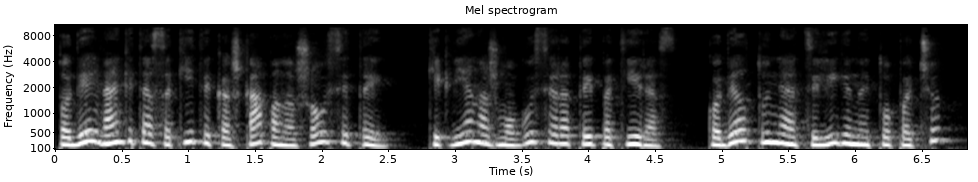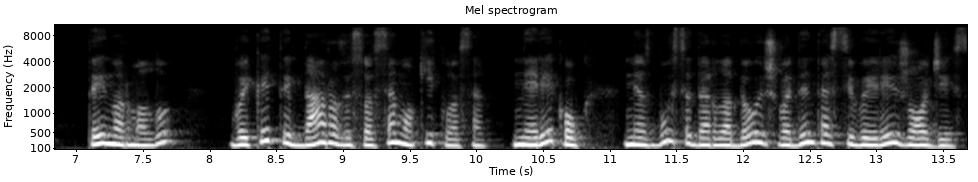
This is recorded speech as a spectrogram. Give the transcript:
Todėl venkite sakyti kažką panašaus į tai, kiekvienas žmogus yra tai patyręs, kodėl tu neatsilyginai tuo pačiu, tai normalu, Vaikai taip daro visose mokyklose. Nereikauk, nes būsi dar labiau išvadintas įvairiais žodžiais.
